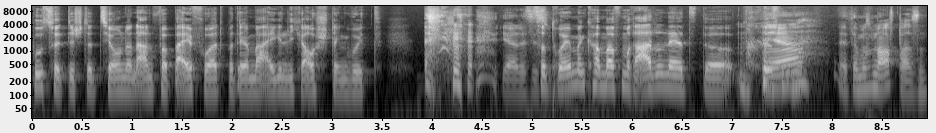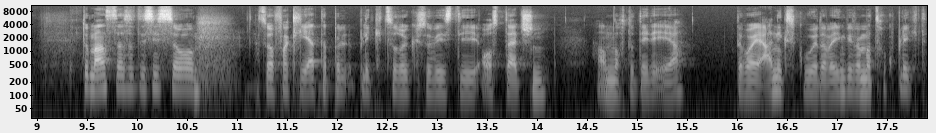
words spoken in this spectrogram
Bushaltestation an vorbeifährt, bei der man eigentlich aussteigen wollte. ja, das ist so super. träumen kann man auf dem Radl nicht. Da ja, da muss man aufpassen. Du meinst also, das ist so, so ein verklärter Blick zurück, so wie es die Ostdeutschen haben nach der DDR. Da war ja auch nichts gut, aber irgendwie, wenn man zurückblickt,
